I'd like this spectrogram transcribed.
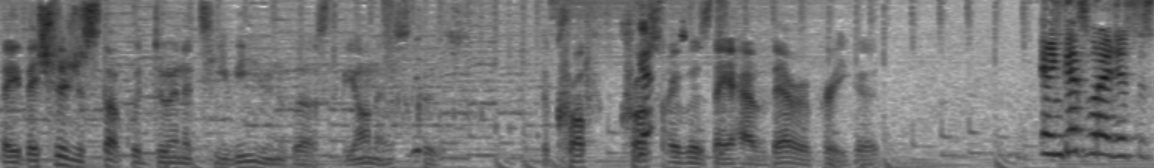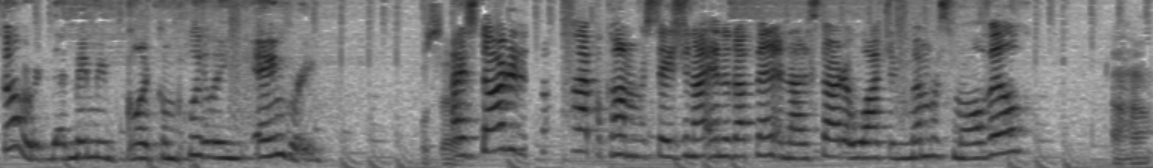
They, they should have just stuck with doing a TV universe, to be honest, because the cross- crossovers they have there are pretty good. And guess what I just discovered? That made me like completely angry. What's that? I started some type of conversation I ended up in, and I started watching. Remember Smallville? Uh huh.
